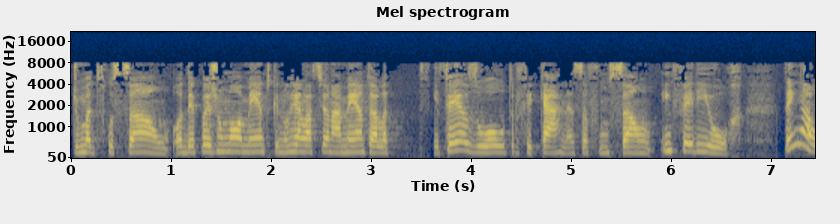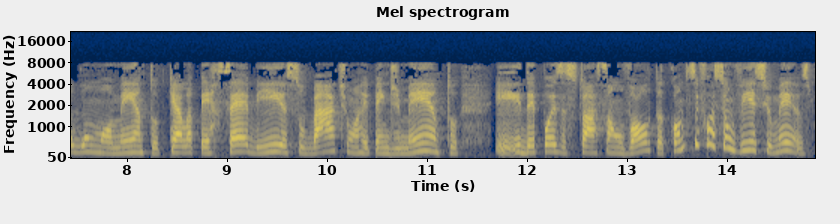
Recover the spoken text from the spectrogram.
de uma discussão ou depois de um momento que no relacionamento ela fez o outro ficar nessa função inferior. Tem algum momento que ela percebe isso, bate um arrependimento e, e depois a situação volta, como se fosse um vício mesmo?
